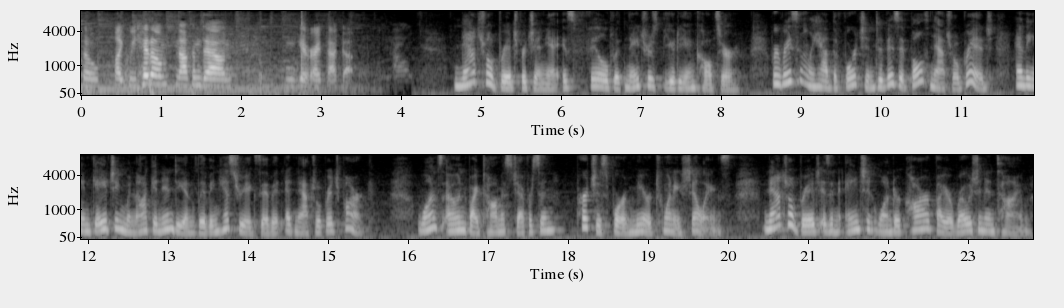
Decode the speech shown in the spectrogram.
So like we hit them, knock them down, and get right back up. Natural Bridge, Virginia is filled with nature's beauty and culture. We recently had the fortune to visit both Natural Bridge and the engaging Monacan Indian Living History exhibit at Natural Bridge Park. Once owned by Thomas Jefferson, purchased for a mere 20 shillings, Natural Bridge is an ancient wonder carved by erosion and time.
